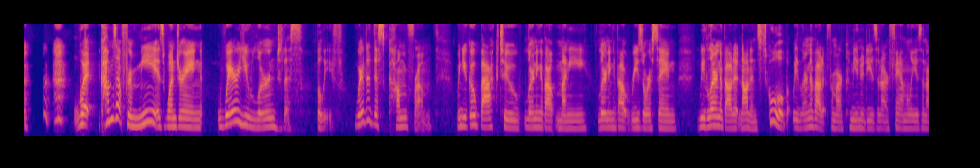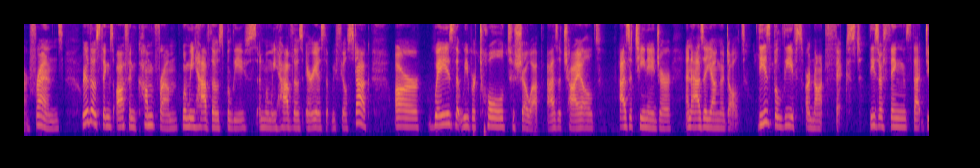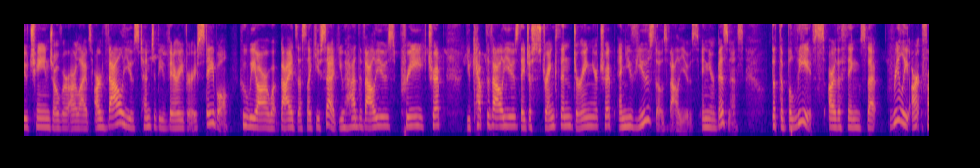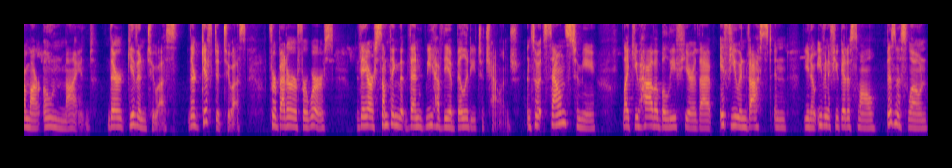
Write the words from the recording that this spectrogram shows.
what comes up for me is wondering where you learned this belief. Where did this come from? When you go back to learning about money, learning about resourcing, we learn about it not in school, but we learn about it from our communities and our families and our friends. Where those things often come from when we have those beliefs and when we have those areas that we feel stuck are ways that we were told to show up as a child, as a teenager, and as a young adult. These beliefs are not fixed. These are things that do change over our lives. Our values tend to be very, very stable. Who we are, what guides us. Like you said, you had the values pre trip, you kept the values, they just strengthened during your trip, and you've used those values in your business. But the beliefs are the things that really aren't from our own mind. They're given to us, they're gifted to us for better or for worse. they are something that then we have the ability to challenge. And so it sounds to me like you have a belief here that if you invest in, you know, even if you get a small business loan,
